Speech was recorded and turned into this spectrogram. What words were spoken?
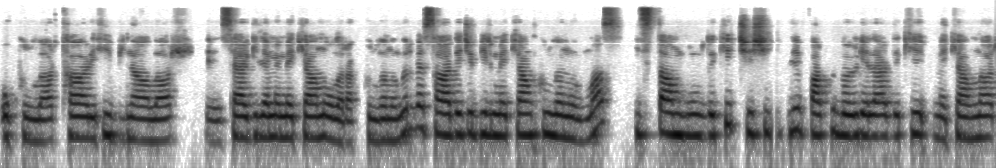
okullar, tarihi binalar e, sergileme mekanı olarak kullanılır ve sadece bir mekan kullanılmaz. İstanbul'daki çeşitli farklı bölgelerdeki mekanlar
